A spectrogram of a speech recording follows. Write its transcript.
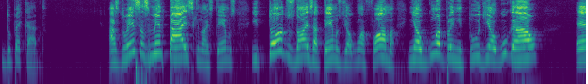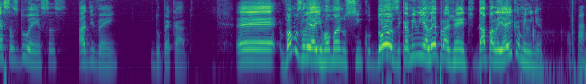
do pecado. As doenças mentais que nós temos, e todos nós a temos de alguma forma, em alguma plenitude, em algum grau, essas doenças advêm do pecado. É, vamos ler aí Romanos 5,12. Camilinha, lê pra gente. Dá pra ler aí, Camilinha? Opa.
